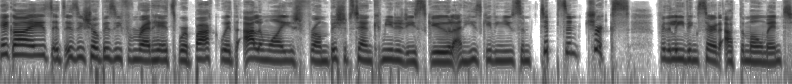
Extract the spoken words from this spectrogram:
Hey guys, it's Izzy Show Busy from Red Hits. We're back with Alan White from Bishopstown Community School, and he's giving you some tips and tricks for the Leaving Cert at the moment.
